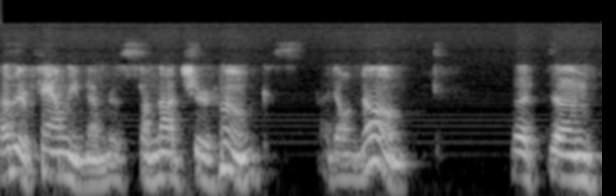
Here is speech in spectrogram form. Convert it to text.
other family members. I'm not sure whom, because I don't know. But um,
